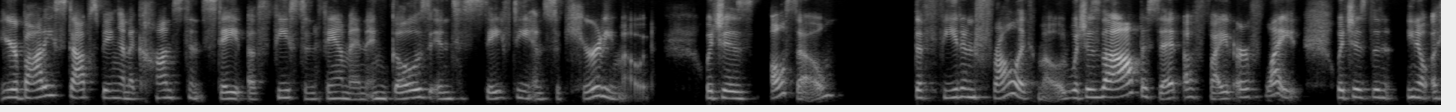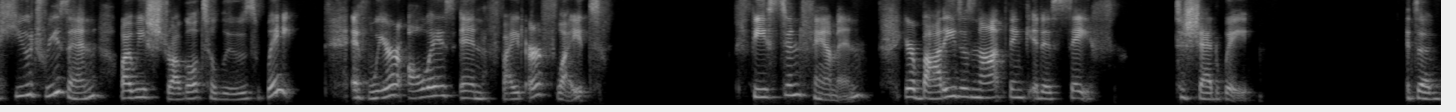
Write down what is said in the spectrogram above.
Your body stops being in a constant state of feast and famine and goes into safety and security mode, which is also the feed and frolic mode which is the opposite of fight or flight which is the you know a huge reason why we struggle to lose weight if we're always in fight or flight, feast and famine, your body does not think it is safe to shed weight. It's a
